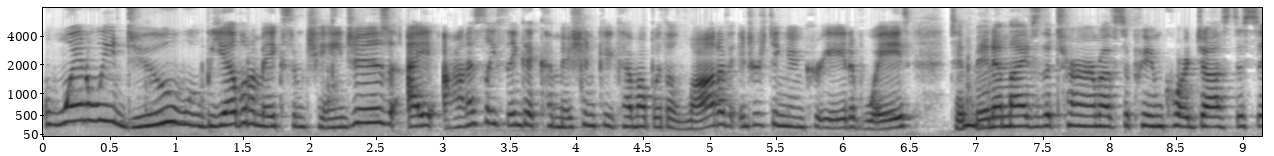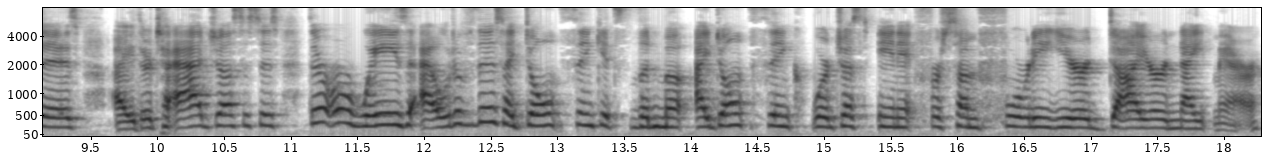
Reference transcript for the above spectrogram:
when we do, we'll be able to make some changes. I honestly think a commission could come up with a lot of interesting and creative ways to minimize the term of Supreme Court justices, either to add justices. There are ways out of this. I don't think it's the, mo- I don't think we're just in it for some 40 year dire nightmare.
